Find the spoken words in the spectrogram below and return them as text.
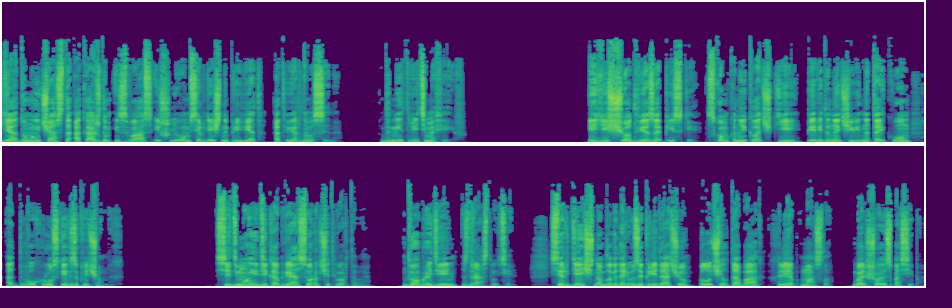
Я думаю часто о каждом из вас и шлю вам сердечный привет от верного сына. Дмитрий Тимофеев и еще две записки, скомканные клочки, переданные, очевидно, тайком от двух русских заключенных. 7 декабря 44-го. Добрый день, здравствуйте. Сердечно благодарю за передачу. Получил табак, хлеб, масло. Большое спасибо.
